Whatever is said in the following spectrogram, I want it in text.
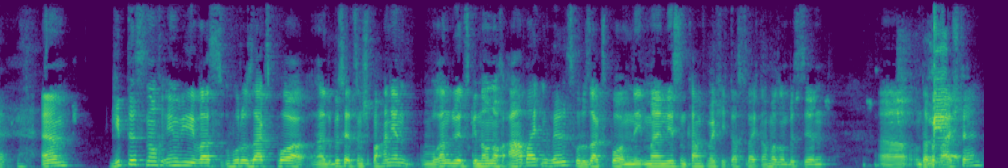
Ähm, gibt es noch irgendwie was, wo du sagst, boah, äh, du bist jetzt in Spanien, woran du jetzt genau noch arbeiten willst, wo du sagst, boah, in ne- in meinem nächsten Kampf möchte ich das vielleicht nochmal so ein bisschen äh, unter Beweis stellen?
